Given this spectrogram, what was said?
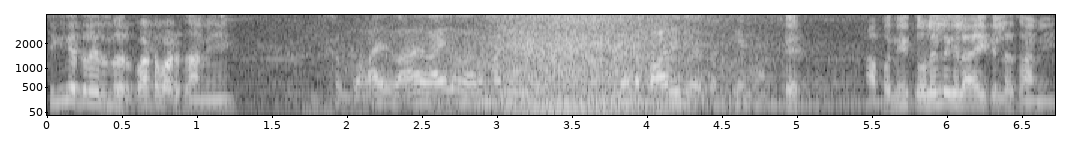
சிங்கத்துல இருந்த ஒரு பாட்டு பாடு சாமி. வாய் வாய் வாயில வர மாட்டேங்குது. இல்லைன்னா பாடிடுவேன் சத்தியமா. சரி. அப்போ நீ தொழிலுக்கு லாய்க்கு இல்லை சாமி.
